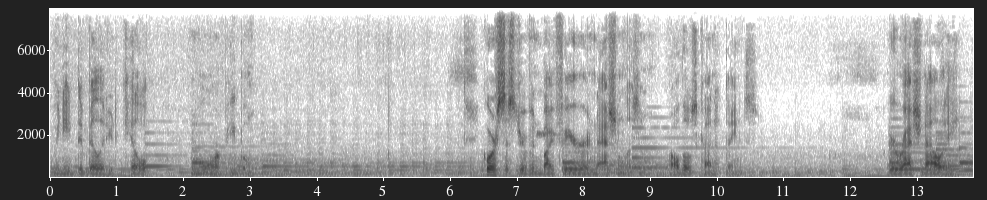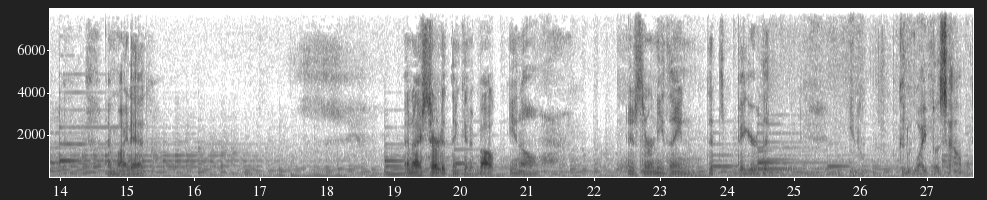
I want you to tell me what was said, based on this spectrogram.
We need the ability to kill more people. Of course, it's driven by fear and nationalism, all those kind of things. Irrationality, I might add. And I started thinking about, you know, is there anything that's bigger that, you know, could wipe us out?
